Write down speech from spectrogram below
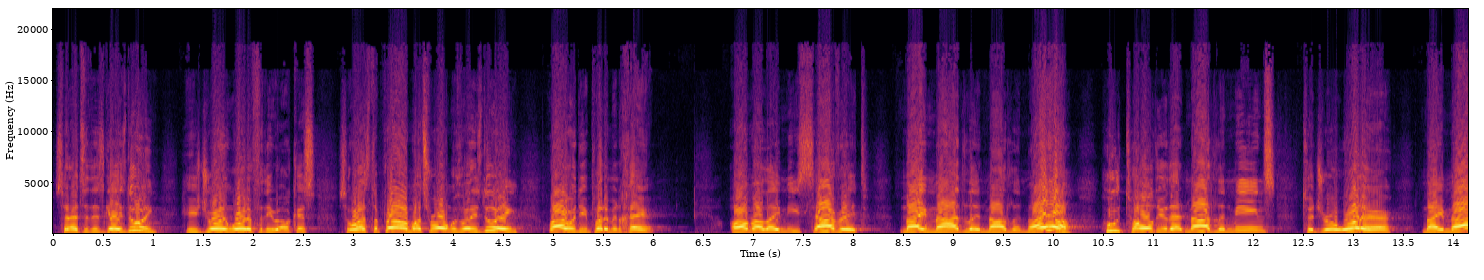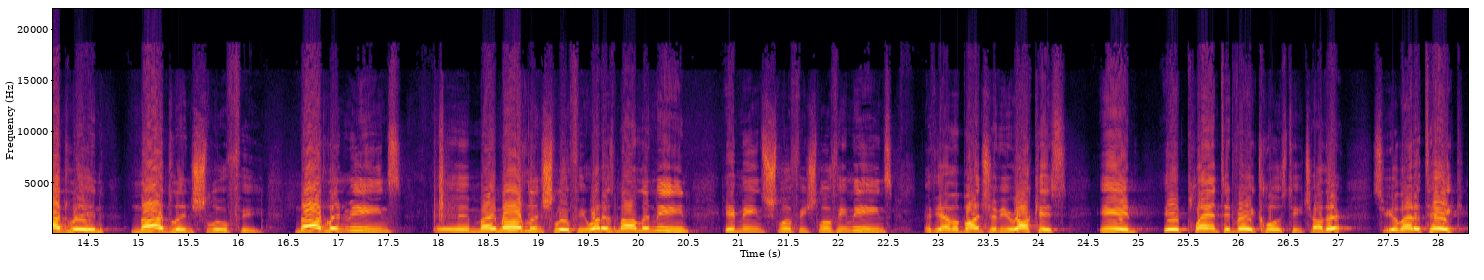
So that's what this guy's doing. He's drawing water for the ruckus. So what's the problem? What's wrong with what he's doing? Why would you put him in chayim? Amalei mi savrit, my madlin, madlin maya. Who told you that madlin means to draw water? My madlin, madlin shlufi. Madlin means Eh, my madlin shlufi. What does madlin mean? It means shlufi. Shlufi means if you have a bunch of irakis in it planted very close to each other, so you let it take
